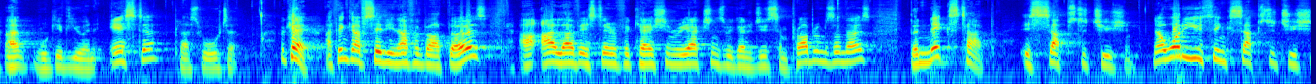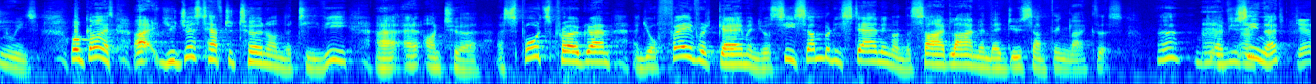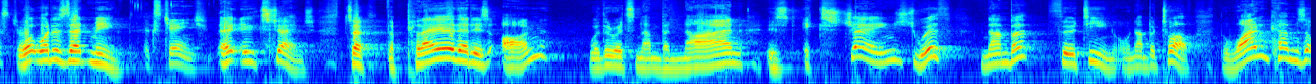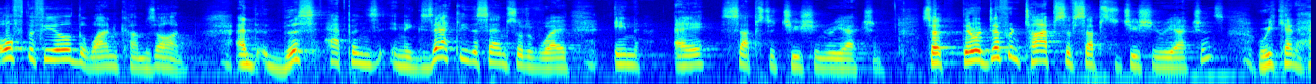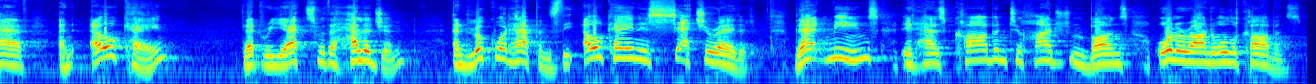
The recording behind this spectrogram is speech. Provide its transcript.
Uh, will give you an ester plus water. Okay, I think I've said enough about those. Uh, I love esterification reactions. We're going to do some problems on those. The next type is substitution. Now, what do you think substitution means? Well, guys, uh, you just have to turn on the TV uh, onto a, a, sports program and your favorite game, and you'll see somebody standing on the sideline and they do something like this. Huh? Mm, have you mm. seen that? Yes. What, what, does that mean? Exchange. A- exchange. So the player that is on, whether it's number nine, is exchanged with number 13 or number 12. The one comes off the field, the one comes on. And this happens in exactly the same sort of way in a substitution reaction. So there are different types of substitution reactions. We can have an alkane that reacts with a halogen, and look what happens. The alkane is saturated. That means it has carbon to hydrogen bonds all around all the carbons.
